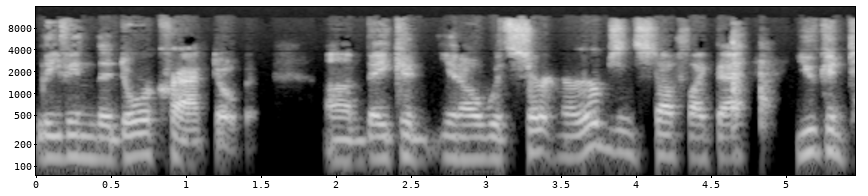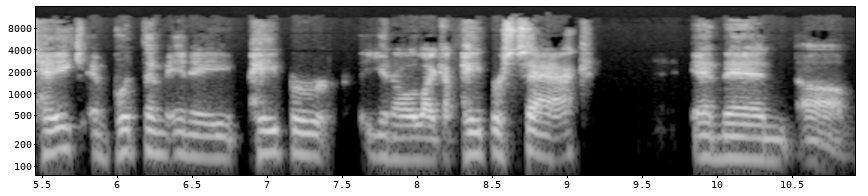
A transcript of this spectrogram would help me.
leaving the door cracked open. Um, they could, you know, with certain herbs and stuff like that, you can take and put them in a paper, you know, like a paper sack, and then um,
